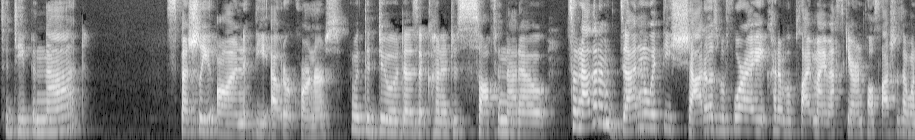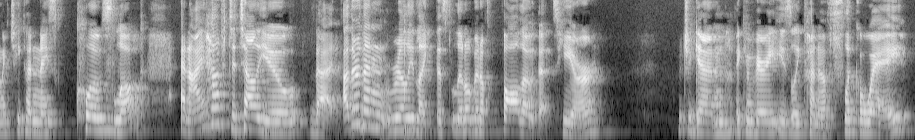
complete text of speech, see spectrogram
to deepen that especially on the outer corners. What the Duo does, it kind of just soften that out. So now that I'm done with these shadows, before I kind of apply my mascara and false lashes, I want to take a nice close look. And I have to tell you that other than really like this little bit of fallout that's here, which again, I can very easily kind of flick away,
